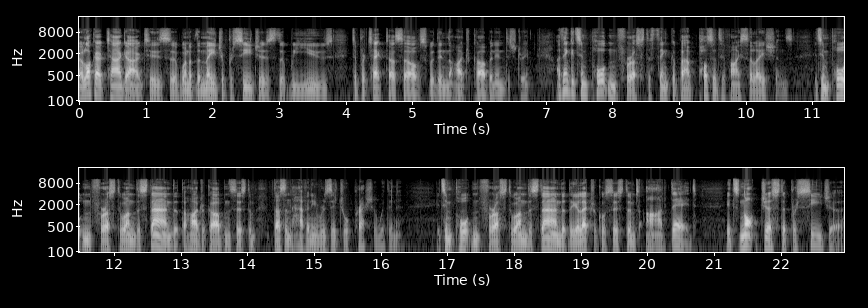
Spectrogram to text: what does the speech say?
Now, lockout tagout is uh, one of the major procedures that we use to protect ourselves within the hydrocarbon industry. I think it's important for us to think about positive isolations. It's important for us to understand that the hydrocarbon system doesn't have any residual pressure within it. It's important for us to understand that the electrical systems are dead. It's not just a procedure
